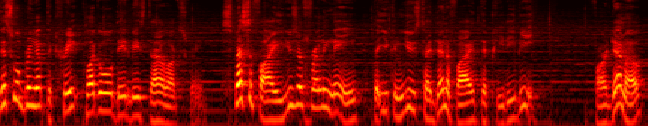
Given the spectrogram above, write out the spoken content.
This will bring up the Create Pluggable Database dialog screen. Specify a user-friendly name that you can use to identify the PDB. For our demo,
